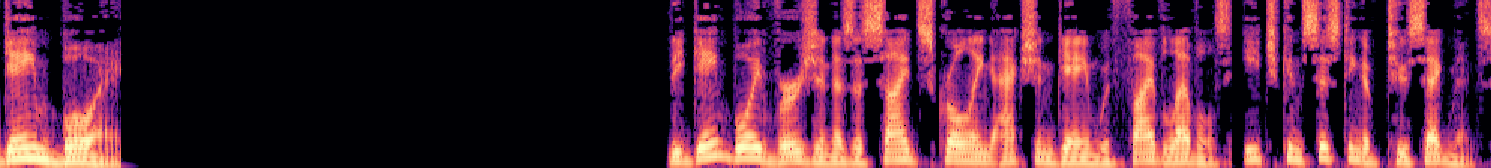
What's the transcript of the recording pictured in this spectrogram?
Game Boy The Game Boy version is a side-scrolling action game with five levels, each consisting of two segments.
